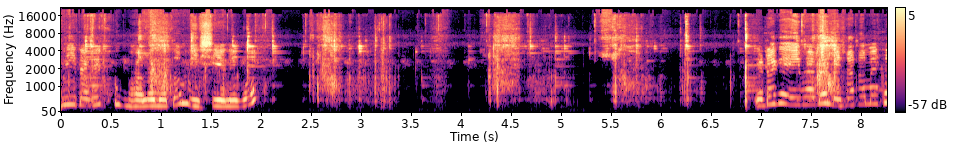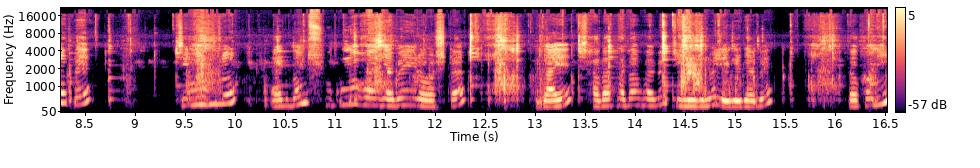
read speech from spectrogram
দিয়ে এটাকে খুব ভালো মতো মিশিয়ে নেব। এটাকে এইভাবে মেশাতে মেশাতে চিনিগুলো একদম শুকনো হয়ে যাবে এই রসটা। গায়ে সাদা সাদা ভাবে চিনিগুলো লেগে যাবে। তখনই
